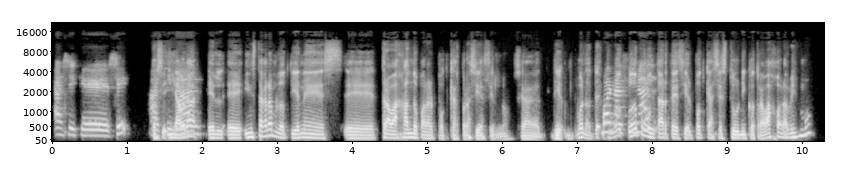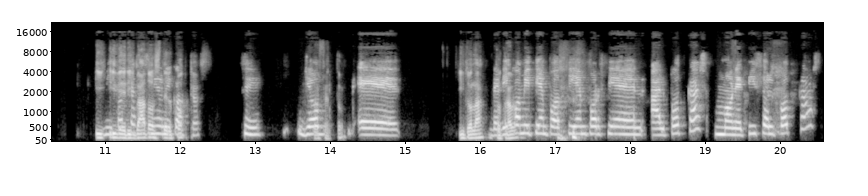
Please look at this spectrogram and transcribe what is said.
así que sí. Pues y ahora el eh, Instagram lo tienes eh, trabajando para el podcast, por así decirlo. O sea, bueno, ¿puedo, preguntarte si el podcast es tu único trabajo ahora mismo? ¿Y, derivados del podcast? Sí. Yo eh, Dedico mi tiempo 100% al podcast, monetizo el podcast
